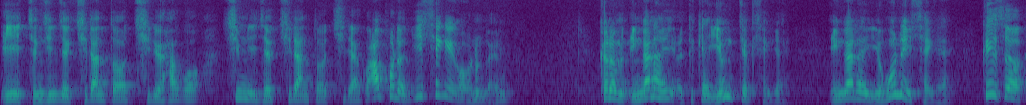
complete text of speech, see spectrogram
이 정신적 질환도 치료하고 심리적 질환도 치료하고 앞으로는 이 세계가 오는 거예요. 그러면 인간의 어떻게 영적 세계, 인간의 영혼의 세계. 그래서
